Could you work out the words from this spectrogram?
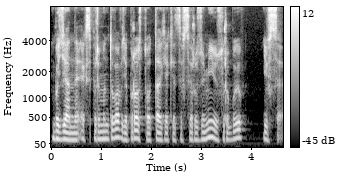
бо я не експериментував, я просто так, як я це все розумію, зробив і все.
